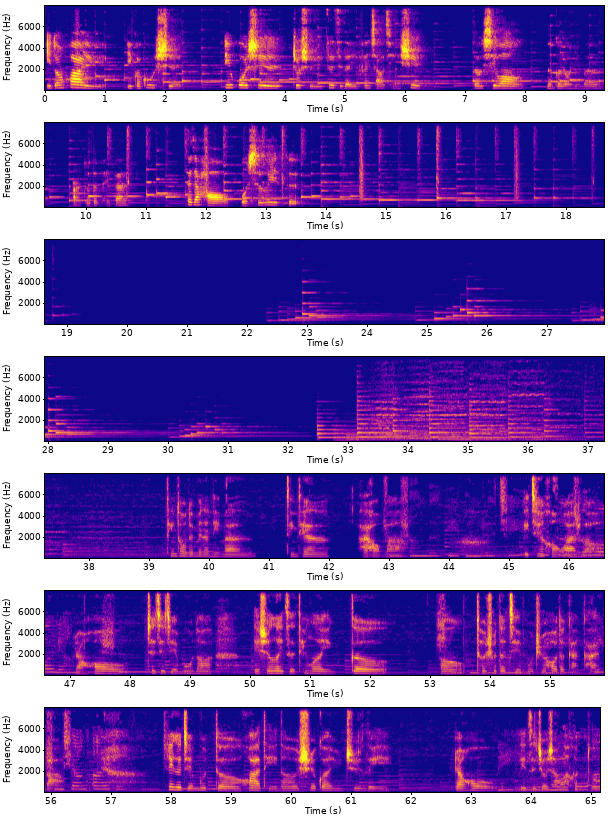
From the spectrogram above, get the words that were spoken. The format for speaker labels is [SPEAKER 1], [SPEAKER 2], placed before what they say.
[SPEAKER 1] 一段话语，一个故事，亦或是就属于自己的一份小情绪，都希望能够有你们耳朵的陪伴。大家好，我是栗子。听筒对面的你们，今天还好吗？已经很晚了，然后这期节目呢，也是栗子听了一个嗯特殊的节目之后的感慨吧。那个节目的话题呢是关于距离，然后栗子就想了很多。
